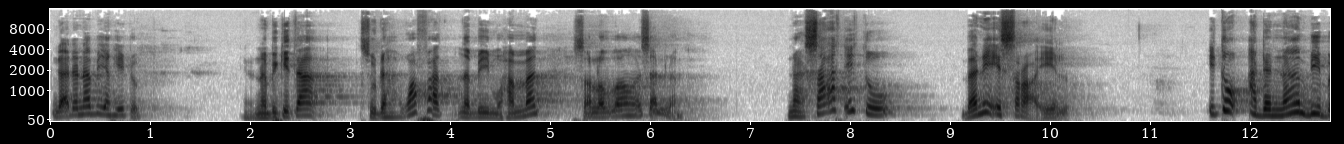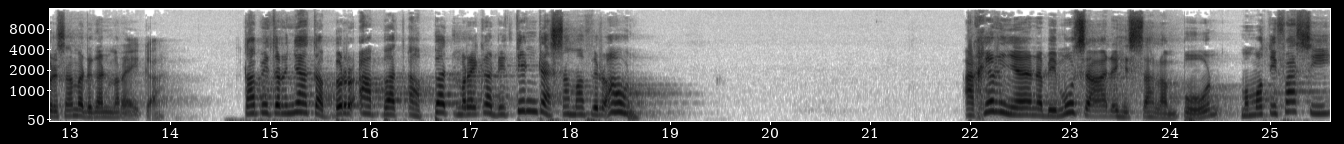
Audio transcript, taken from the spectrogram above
Enggak ada nabi yang hidup. Ya, nabi kita sudah wafat. Nabi Muhammad Sallallahu Alaihi Wasallam. Nah saat itu Bani Israel itu ada nabi bersama dengan mereka. Tapi ternyata berabad-abad mereka ditindas sama Fir'aun. Akhirnya Nabi Musa alaihissalam pun memotivasi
